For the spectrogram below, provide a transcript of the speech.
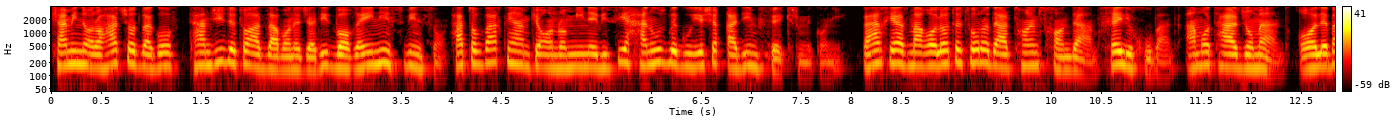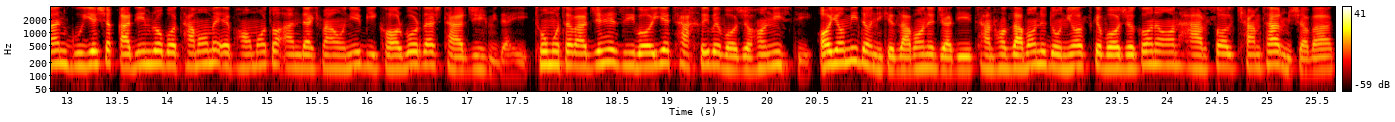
کمی ناراحت شد و گفت تمجید تو از زبان جدید واقعی نیست وینستون. حتی وقتی هم که آن را می‌نویسی هنوز به گویش قدیم فکر می‌کنی. برخی از مقالات تو را در تایمز خواندم. خیلی خوبند. اما ترجمه‌اند غالبا گویش قدیم را با تمام ابهامات و اندک معانی بیکاربردش ترجیح می دهی تو متوجه زیبایی تخریب واژه ها نیستی. آیا میدانی که زبان جدید تنها زبان دنیاست که واژگان آن هر سال کمتر می شود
